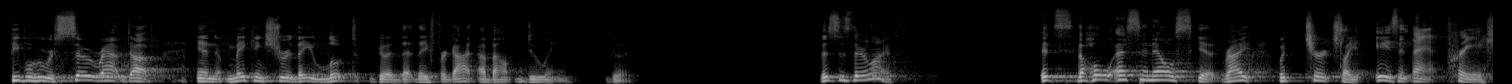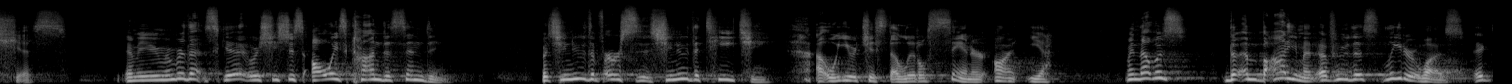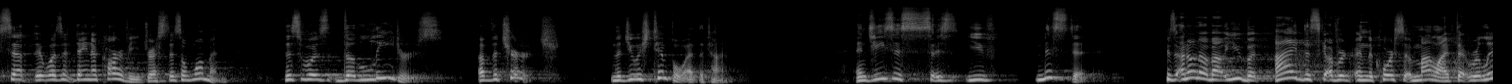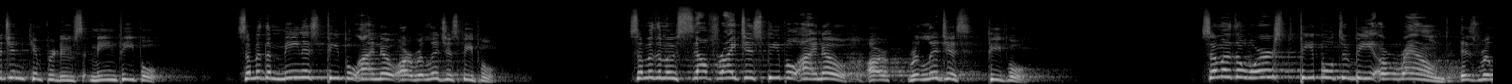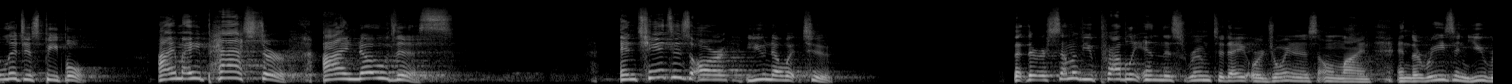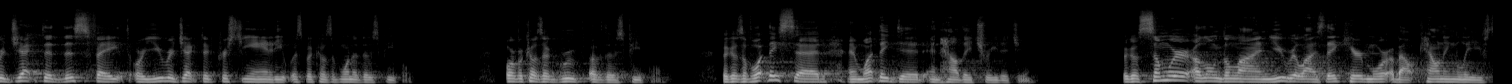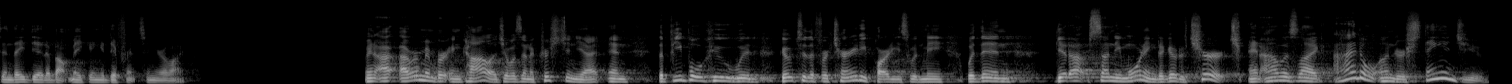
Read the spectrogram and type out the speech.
People who were so wrapped up in making sure they looked good that they forgot about doing good. This is their life. It's the whole SNL skit, right? With church, isn't that precious? I mean, you remember that skit where she's just always condescending? But she knew the verses, she knew the teaching. Oh, you're just a little sinner, aren't you? I mean, that was the embodiment of who this leader was, except it wasn't Dana Carvey dressed as a woman. This was the leaders of the church, the Jewish temple at the time. And Jesus says, You've missed it. Because I don't know about you, but I discovered in the course of my life that religion can produce mean people. Some of the meanest people I know are religious people. Some of the most self righteous people I know are religious people. Some of the worst people to be around is religious people. I'm a pastor. I know this. And chances are you know it too. That there are some of you probably in this room today or joining us online, and the reason you rejected this faith or you rejected Christianity was because of one of those people or because a group of those people, because of what they said and what they did and how they treated you. Because somewhere along the line, you realized they cared more about counting leaves than they did about making a difference in your life. I mean, I, I, remember in college, I wasn't a Christian yet, and the people who would go to the fraternity parties with me would then get up Sunday morning to go to church. And I was like, I don't understand you.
